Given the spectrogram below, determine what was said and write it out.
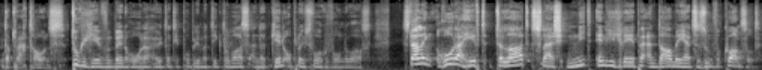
Dat werd trouwens toegegeven van binnen Roda uit dat die problematiek er was en dat geen oplossing voor gevonden was. Stelling, Roda heeft te laat slash niet ingegrepen en daarmee het seizoen verkwanseld.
